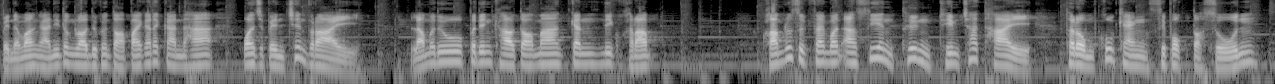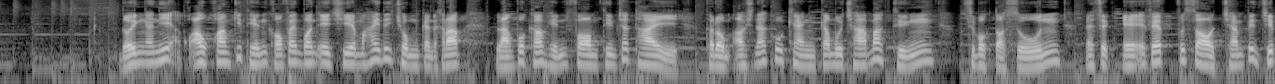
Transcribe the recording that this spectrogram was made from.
เป็นแต่ว่างานนี้ต้องรอดูกันต่อไปก็แล้วกันนะฮะว่าจะเป็นเช่นไรเรามาดูประเด็นข่าวต่อมากันดีกว่าครับ ความรู้สึกแฟนบอลอาเซียนทึ่งทีมชาติไทย ถล่มคู่แข่ง 16 ต่อ 0 โดยงานนี้เอาความคิดเห็นของแฟนบอลเอเชียมาให้ได้ชมกันนะครับ หลังพวกเขาเห็นฟอร์มทีมชาติไทย ถล่มเอาชนะคู่แข่งกัมพูชามากถึง 16 ต่อ 0 ในศึก AFF ฟุตซอลแชมเปี้ยนชิพ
